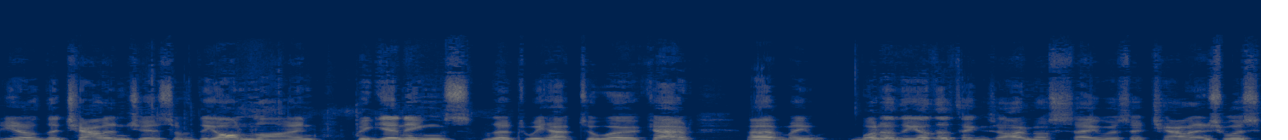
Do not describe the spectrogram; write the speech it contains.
you know the challenges of the online beginnings that we had to work out. Uh, I mean, one of the other things I must say was a challenge was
